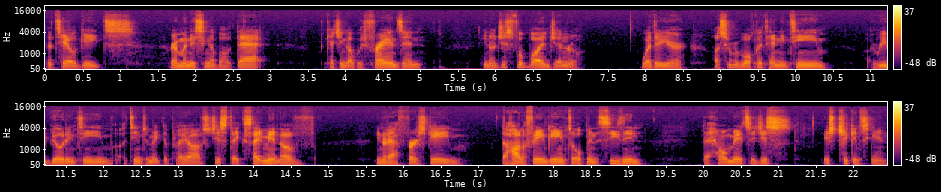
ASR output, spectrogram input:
The tailgates, reminiscing about that catching up with friends, and you know just football in general. Whether you're a Super Bowl contending team, a rebuilding team, a team to make the playoffs, just the excitement of you know that first game, the Hall of Fame game to open the season, the helmets, it just it's chicken skin.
